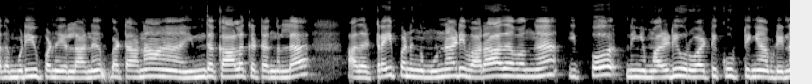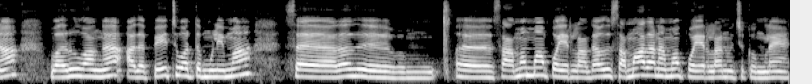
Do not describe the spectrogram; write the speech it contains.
அதை முடிவு பண்ணிடலான்னு பட் ஆனால் இந்த காலகட்டங்களில் அதை ட்ரை பண்ணுங்கள் முன்னாடி வராதவங்க இப்போ நீங்கள் மறுபடியும் ஒரு வாட்டி கூப்பிட்டீங்க அப்படின்னா வருவாங்க. அதை பேச்சுவார்த்தை மூலிமா ச அதாவது சமமாக போயிடலாம் அதாவது சமாதானமாக போயிடலான்னு வச்சுக்கோங்களேன்.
